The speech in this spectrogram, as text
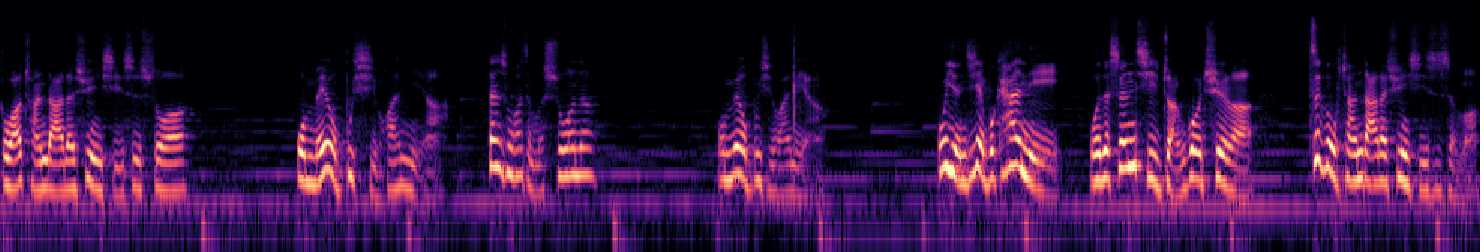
我要传达的讯息是说，我没有不喜欢你啊，但是我怎么说呢？我没有不喜欢你啊，我眼睛也不看你，我的身体转过去了，这个传达的讯息是什么？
